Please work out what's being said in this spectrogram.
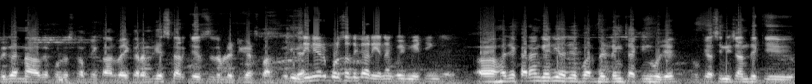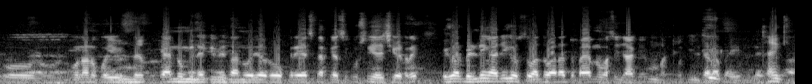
ਵਿਗਨ ਨਾ ਆਵੇ ਪੁਲਿਸ ਨੂੰ ਆਪਣੀ ਕਾਰਵਾਈ ਕਰਨ ਲਈ ਇਸ ਕਰਕੇ ਸਿਰਫ ਲਿਟੀਗੈਂਟਸ ਬੰਦ ਕੀਤਾ ਹੈ ਸੀਨੀਅਰ ਪੁਲਿਸ ਅਧਿਕਾਰੀਆਂ ਨਾਲ ਕੋਈ ਮੀਟਿੰਗ ਹਜੇ ਕਰਾਂਗੇ ਜੀ ਹਜੇ ਇੱਕ ਵਾਰ ਬਿਲਡਿੰਗ ਚੈਕਿੰਗ ਹੋ ਜੇ ਕਿਉਂਕਿ ਅਸੀਂ ਨਹੀਂ ਚਾਹੁੰਦੇ ਕਿ ਉਹ ਉਹਨਾਂ ਨੂੰ ਕੋਈ ਕਹਿਣ ਨੂੰ ਮਿਲੇ ਕਿ ਵੀ ਸਾਨੂੰ ਅਜੇ ਰੋਕ ਰਹੇ ਇਸ ਕਰਕੇ ਅਸੀਂ ਕੁਝ ਨਹੀਂ ਅਜੇ ਛੇੜ ਰਹੇ। ਇੱਕ ਵਾਰ ਬਿਲਡਿੰਗ ਆ ਜਾਏਗੀ ਉਸ ਤੋਂ ਬਾਅਦ ਦੁਬਾਰਾ ਦੁਪਹਿਰ ਨੂੰ ਅਸੀਂ ਜਾ ਕੇ ਵਕੀਲ ਚਲਾ ਭਾਈ ਮਿਲੇ। ਥੈਂਕ ਯੂ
